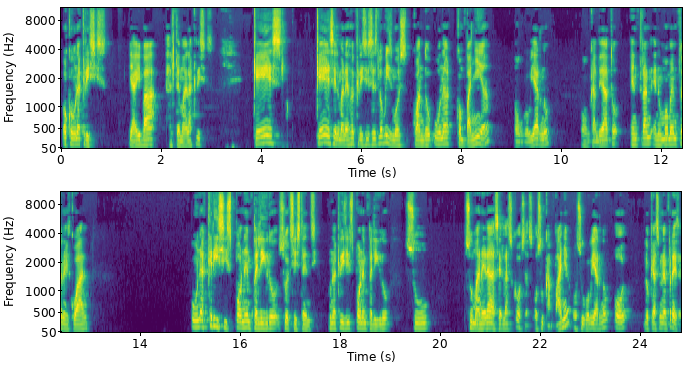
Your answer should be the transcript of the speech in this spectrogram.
o con una crisis. Y ahí va el tema de la crisis. ¿Qué es, qué es el manejo de crisis? Es lo mismo, es cuando una compañía o un gobierno o un candidato entran en un momento en el cual una crisis pone en peligro su existencia, una crisis pone en peligro su, su manera de hacer las cosas, o su campaña, o su gobierno, o lo que hace una empresa.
